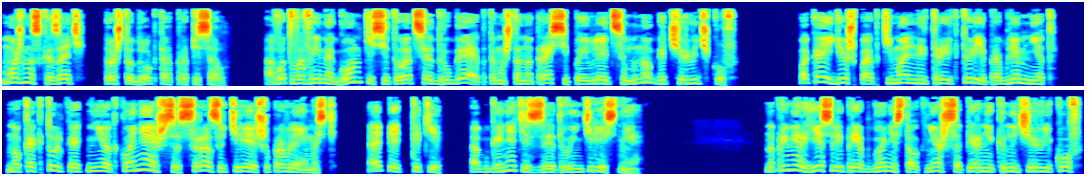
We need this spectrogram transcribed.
Можно сказать, то, что доктор прописал. А вот во время гонки ситуация другая, потому что на трассе появляется много червячков. Пока идешь по оптимальной траектории, проблем нет, но как только от нее отклоняешься, сразу теряешь управляемость. Опять-таки, обгонять из-за этого интереснее. Например, если при обгоне столкнешь соперника на червяков,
